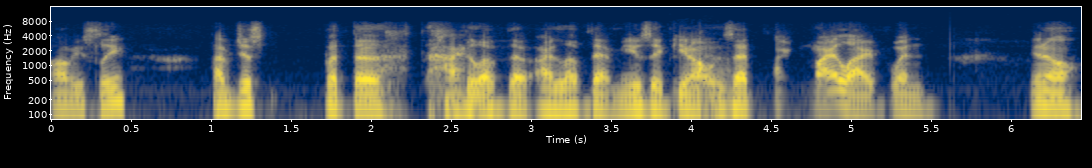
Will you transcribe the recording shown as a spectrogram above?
obviously. I've just, but the I love that I love that music. You know, it was that time in my life when, you know,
